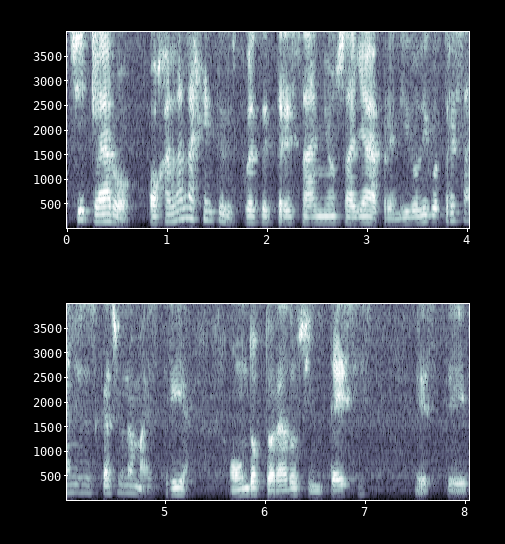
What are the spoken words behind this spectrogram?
Sí, claro. Ojalá la gente después de tres años haya aprendido, digo, tres años es casi una maestría o un doctorado sin tesis este,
